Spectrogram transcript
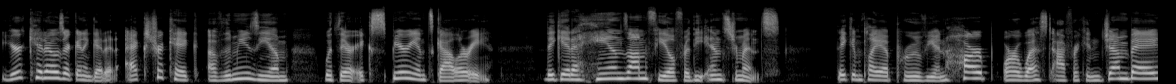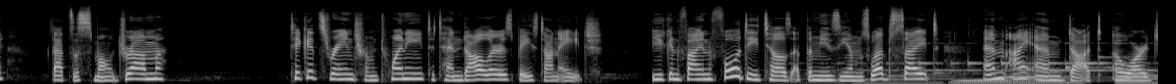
your kiddos are going to get an extra kick of the museum with their experience gallery. They get a hands on feel for the instruments. They can play a Peruvian harp or a West African djembe, that's a small drum. Tickets range from 20 to $10 based on age. You can find full details at the museum's website, mim.org.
